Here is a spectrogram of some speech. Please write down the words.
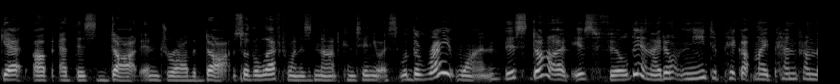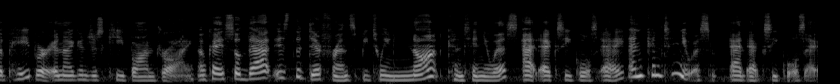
get up at this dot and draw the dot. So the left one is not continuous. With the right one, this dot is filled in. I don't need to pick up my pen from the paper and I can just keep on drawing. Okay, so that is the difference between not continuous at x equals a and continuous at x equals a.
